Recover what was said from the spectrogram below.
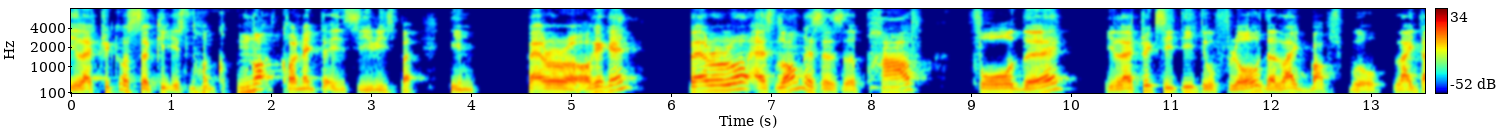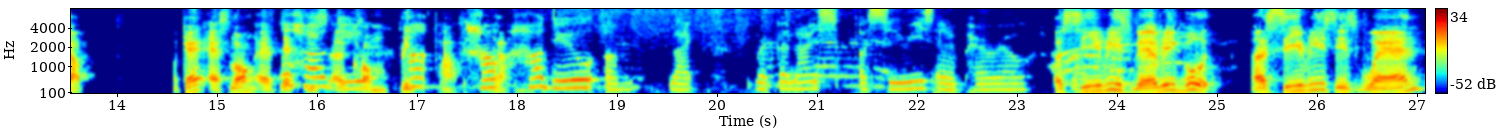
electrical circuit is not, not connected in series, but in parallel. Okay, again, parallel as long as there's a path for the electricity to flow, the light bulbs will light up. Okay, as long as So there is a you- complete how- path. How yeah. how do you um like recognize a series and a parallel? A series, very good. A series is when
